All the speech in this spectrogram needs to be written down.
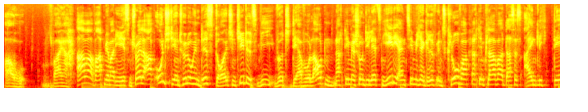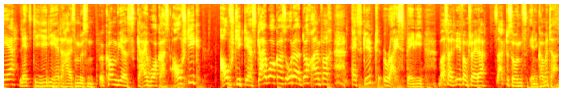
Au, ja. Aber warten wir mal die nächsten Trailer ab und die Enthüllungen des deutschen Titels. Wie wird der wohl lauten? Nachdem ja schon die letzten Jedi ein ziemlicher Griff ins Klo war, nachdem klar war, dass es eigentlich der letzte Jedi hätte heißen müssen. Bekommen wir Skywalkers Aufstieg? Aufstieg der Skywalkers oder doch einfach es gibt Rice Baby. Was haltet ihr vom Trailer? Sagt es uns in den Kommentaren.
